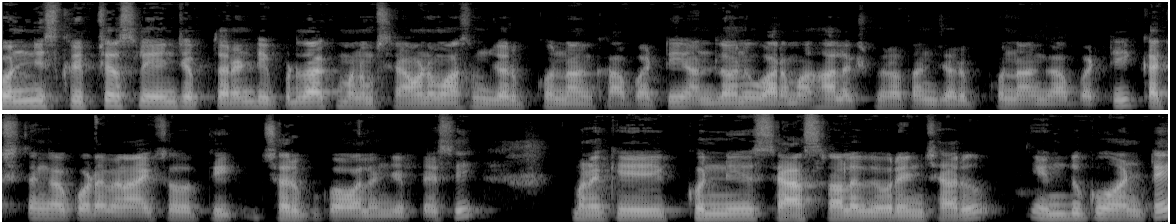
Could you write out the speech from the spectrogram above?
కొన్ని స్క్రిప్చర్స్లో ఏం చెప్తారంటే ఇప్పటిదాకా మనం శ్రావణ మాసం జరుపుకున్నాం కాబట్టి అందులోని వరమహాలక్ష్మి వ్రతం జరుపుకున్నాం కాబట్టి ఖచ్చితంగా కూడా వినాయక చవితి జరుపుకోవాలని చెప్పేసి మనకి కొన్ని శాస్త్రాలు వివరించారు. ఎందుకు అంటే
